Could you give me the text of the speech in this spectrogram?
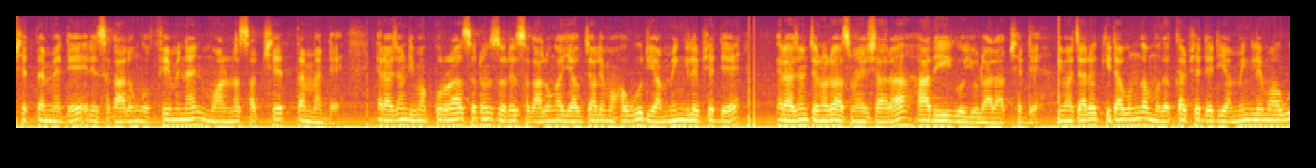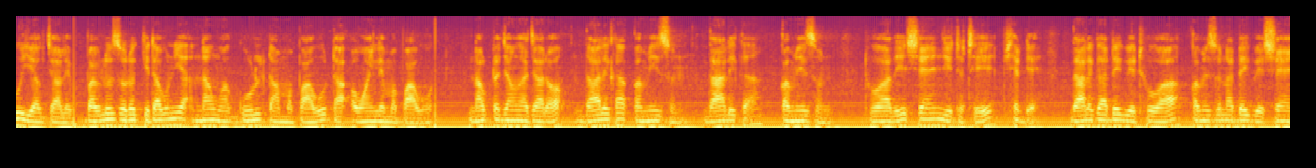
ဖြစ်သက်မဲ့တဲ့အဲ့ဒီစကားလုံးကို feminine muannas ဖြစ်သက်မဲ့တဲ့အဲ့ဒါကြောင့်ဒီမှာ qurra ဆိုတဲ့ဆိုတဲ့စကားလုံးကယောက်ျားလေးမဟုတ်ဘူးဒီကမိန်းကလေးဖြစ်တဲ့အဲ့ဒါကြောင့်ကျွန်တော်တို့အစမရှာရာဟာဒီကိုယူလာတာဖြစ်တယ်ဒီမှာကျတော့ကီတာဘွန်ကမုဒကတ်ဖြစ်တဲ့ဒီကမိန်းကလေးမဟုတ်ဘူးယောက်ျားလေးဘာဖြစ်လို့ဆိုတော့ကီတာဘွန်ရဲ့အနောက်မှာ goal တာမပါဘူးဒါအဝိုင်းလေးမပါဘူးနောက်တစ်ကြောင်းကကြတော့ဒါလီကာကမီဆွန်ဒါလီကာကမီဆွန်ထိုဟာဒီရှန်ကြီးတစ်ထည်ဖြစ်တယ်ဒါလီကာဒိတ်ပဲထိုဟာကမီဆွန်ဒိတ်ပဲရှန်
